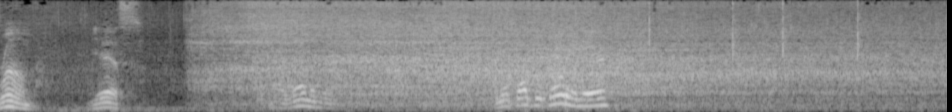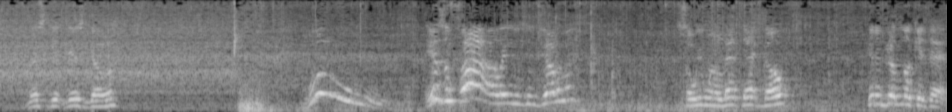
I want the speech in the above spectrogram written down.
rum. Yes. I get that in there, let's get this going. Woo! Here's a fire, ladies and gentlemen. So we want to let that go. Get a good look at that.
